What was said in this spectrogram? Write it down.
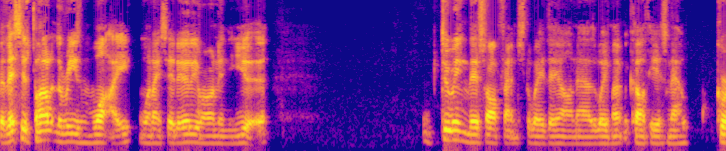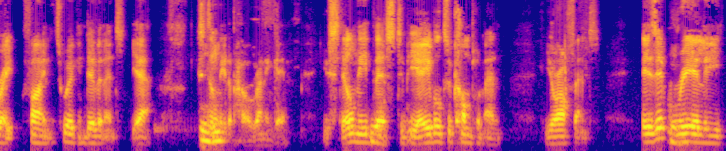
But this is part of the reason why, when I said earlier on in the year, doing this offense the way they are now, the way Mike McCarthy is now, great, fine, it's working dividends. Yeah, you still Mhm. need a power running game. You still need this to be able to complement your offense. Is it Mhm. really?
